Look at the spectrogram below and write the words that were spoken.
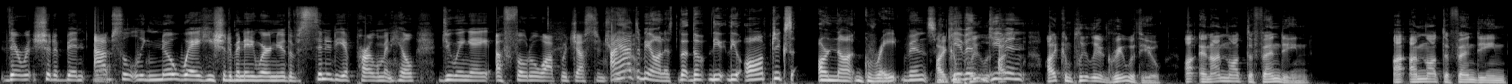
there should have been absolutely no way he should have been anywhere near the vicinity of Parliament Hill doing a, a photo op with Justin Trudeau. I have to be honest, the, the, the, the optics are not great, Vince. I given completely, given I, I completely agree with you, uh, and I'm not defending. I, I'm not defending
